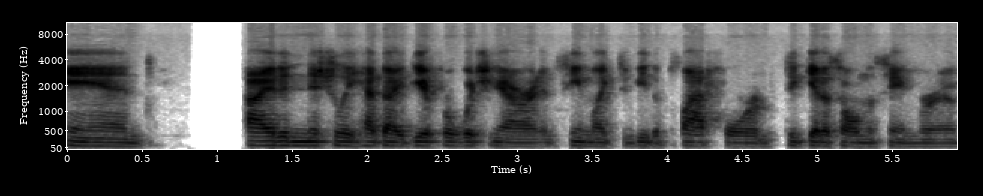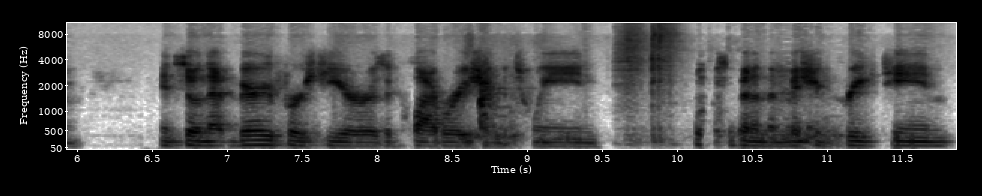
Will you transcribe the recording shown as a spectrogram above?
and I had initially had the idea for Witching Hour, and it seemed like to be the platform to get us all in the same room. And so, in that very first year, as a collaboration between folks who've been in the Mission Creek team,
